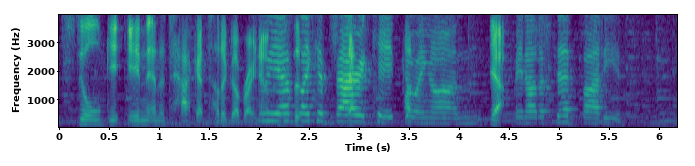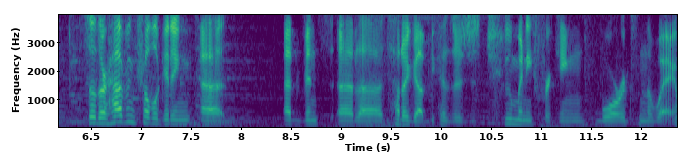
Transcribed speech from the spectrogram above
still get in and attack at Tuttigub right So now. We have like a barricade going on. Yeah. Made out of dead bodies. So they're having trouble getting at at Vince at uh, because there's just too many freaking wargs in the way,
